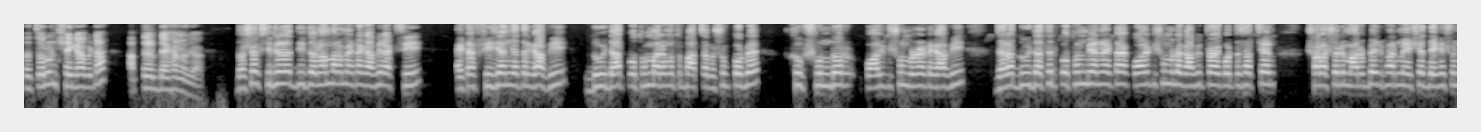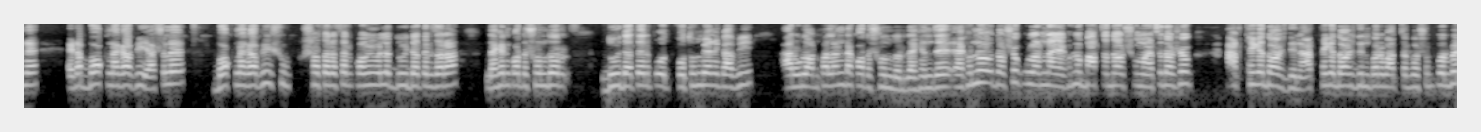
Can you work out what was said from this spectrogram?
তো চলুন সেই গাভিটা আপনাদের দেখানো যাক। দর্শক সিরিয়ালের দ্বিতীয় নাম্বার আমি একটা গাভি রাখছি। একটা ফ্রিজিয়ান জাতের গাভি, দুই দাঁত প্রথমবারের মতো বাচ্চা প্রসব করবে। খুব সুন্দর কোয়ালিটি সম্পন্ন একটা গাভি। যারা দুই দাঁতের প্রথম বিয়ানে একটা কোয়ালিটি সম্পন্ন গাভি ক্রয় করতে চাচ্ছেন, সরাসরি মারুডেরি ফার্মে এসে দেখে শুনে একটা বকনা গাভি। আসলে বকনা গাভি সচরাচর কমই বলে দুই দাঁতের যারা। দেখেন কত সুন্দর দুই দাঁতের প্রথম বিয়ানে গাভি। আর উলান পালানটা কত সুন্দর। দেখেন যে এখনও দর্শক উলান নাই, এখনও বাচ্চা দেওয়ার সময় আছে দর্শক। আট থেকে দশ দিন, আট থেকে দশ দিন পরে বাচ্চা প্রসব করবে।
